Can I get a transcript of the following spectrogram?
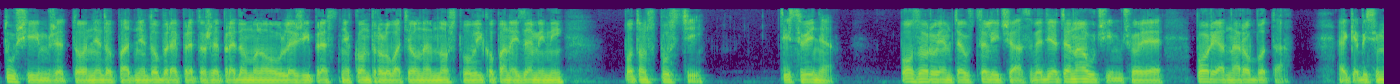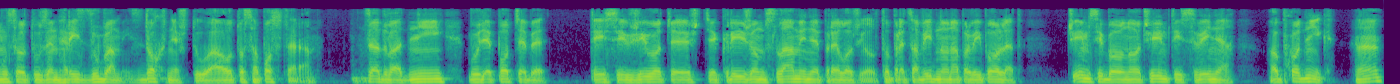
tuším, že to nedopadne dobre, pretože predo mnou leží presne kontrolovateľné množstvo vykopanej zeminy, potom spustí. Ty svinia, Pozorujem ťa už celý čas, vedia ťa naučím, čo je poriadna robota. Aj keby si musel tú zem hrísť zubami, zdochneš tu a o to sa postaram. Za dva dní bude po tebe. Ty si v živote ešte krížom slámy nepreložil, to predsa vidno na prvý pohľad. Čím si bol, no čím ty svinia? Obchodník, ha?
